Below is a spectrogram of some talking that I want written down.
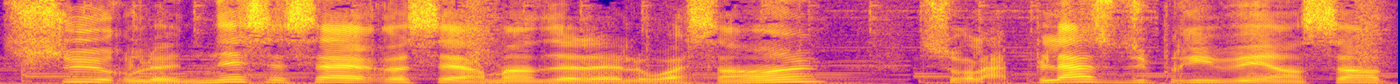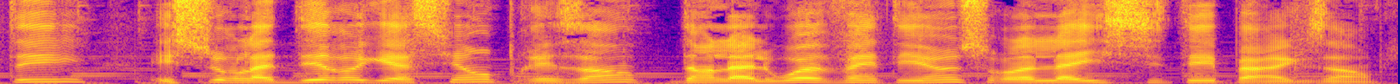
sur le nécessaire resserrement de la loi 101, sur la place du privé en santé et sur la dérogation présente dans la loi 21 sur la laïcité, par exemple?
